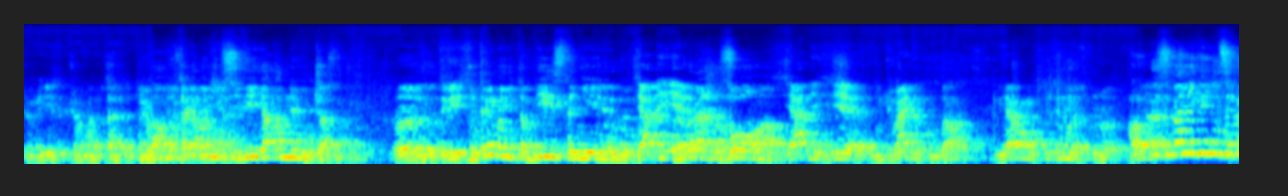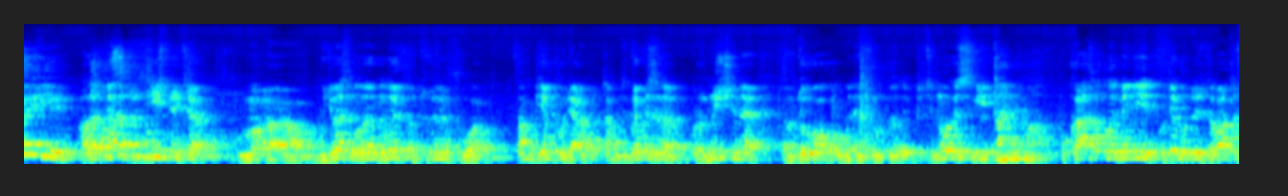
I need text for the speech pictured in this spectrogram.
вчора їздив, вчора мене питали Там дотримані всі, я там не був, кажу. Е, Дивіться, Дотримані там відстані, Я не є- прибережна зона. я не є будівельником, да? я вам спеціально скажу. Але Але земельний відділ це перевірив. Але Що це? тут здійснюється м, а, будівництво автомобільних форм. Там є порядок, там вивезено розміщене е, дорогу, вони зробили, підтягнули світ, Питань нема. показували мені, куди будуть здавати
